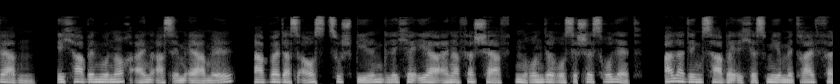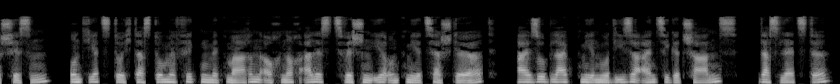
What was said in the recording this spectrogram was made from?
werden. Ich habe nur noch ein Ass im Ärmel, aber das auszuspielen gliche eher einer verschärften Runde russisches Roulette. Allerdings habe ich es mir mit Ralf verschissen, und jetzt durch das dumme Ficken mit Maren auch noch alles zwischen ihr und mir zerstört, also bleibt mir nur diese einzige Chance, das letzte,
